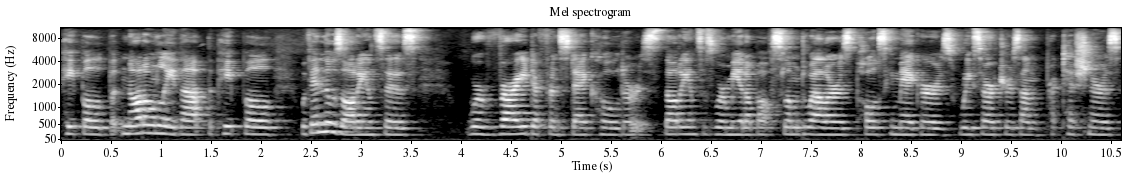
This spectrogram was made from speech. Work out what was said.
people, but not only that, the people within those audiences were very different stakeholders. The audiences were made up of slum dwellers, policymakers, researchers, and practitioners.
